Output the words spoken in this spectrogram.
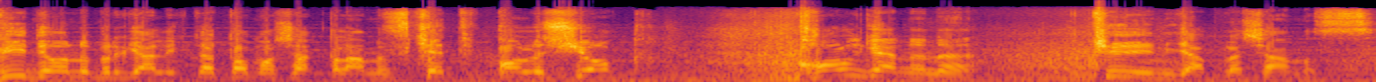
videoni birgalikda tomosha qilamiz. Ketib qolish yo'q. Qolganini keyin gaplashamiz.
